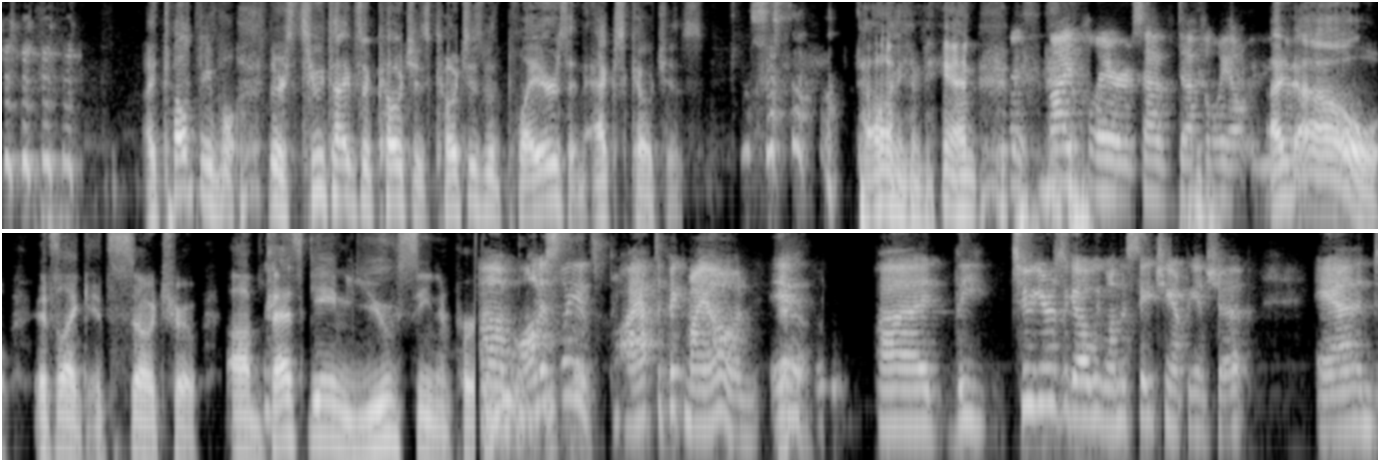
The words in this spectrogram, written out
I tell people there's two types of coaches: coaches with players and ex-coaches. telling you, man. My players have definitely helped me. I know. It's like it's so true. Uh, best game you've seen in person. Um, honestly, it's I have to pick my own. It, uh, the two years ago, we won the state championship, and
